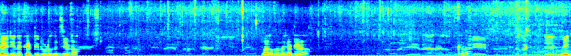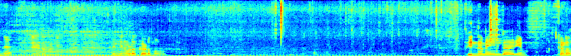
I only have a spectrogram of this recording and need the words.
ടൈറ്റിനെ കെട്ടിട്ട് കൊടുക്കുക ചേട്ടാ. വേറെ തന്നെ കെട്ടിടാ കട. പിന്നെ ഇതിങ്ങനെ ഇവിടെ കിടന്നോളൂ. പിന്നെ മെയിൻ കാര്യം കേട്ടോ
